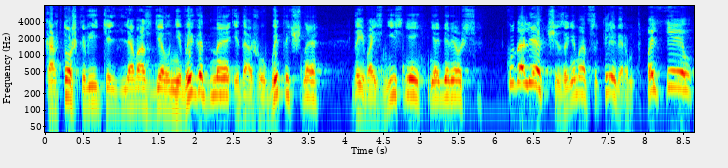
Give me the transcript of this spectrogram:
Картошка, видите ли, для вас дело невыгодное и даже убыточное, да и возни с ней не оберешься. Куда легче заниматься клевером-то. Посеял,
